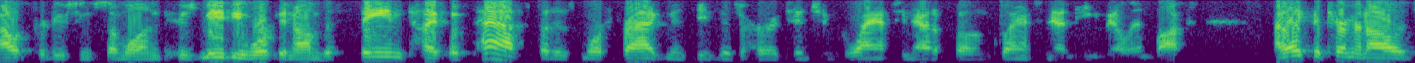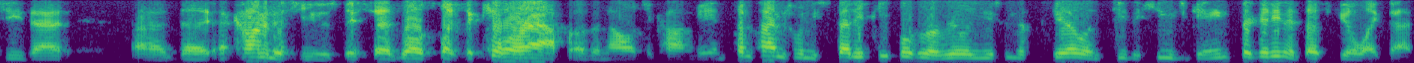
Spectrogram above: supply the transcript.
outproducing someone who's maybe working on the same type of task but is more fragmenting his or her attention, glancing at a phone, glancing at an email inbox. I like the terminology that uh, the economists used. They said, well, it's like the killer app of the knowledge economy. And sometimes when you study people who are really using the skill and see the huge gains they're getting, it does feel like that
